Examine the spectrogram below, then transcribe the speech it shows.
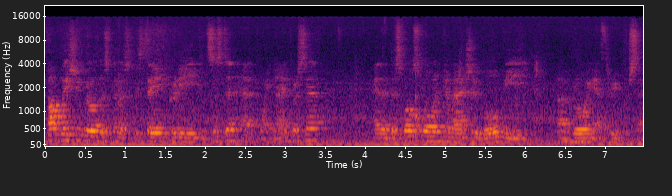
Population growth is going to stay pretty consistent at 0.9%. and the disposable income actually will be uh, growing at 3%.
